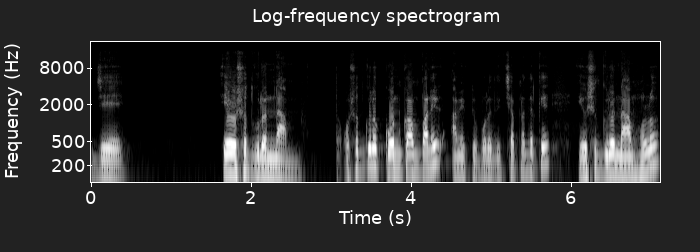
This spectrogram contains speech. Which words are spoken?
যে এই ওষুধগুলোর নাম তো ওষুধগুলো কোন কোম্পানির? আমি একটু বলে দিচ্ছি আপনাদেরকে। এই ওষুধগুলোর নাম হলো,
